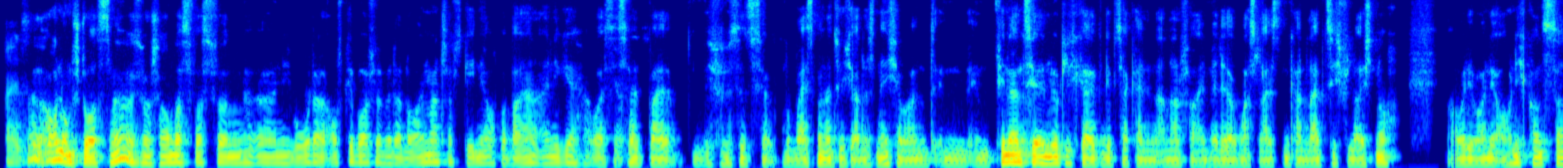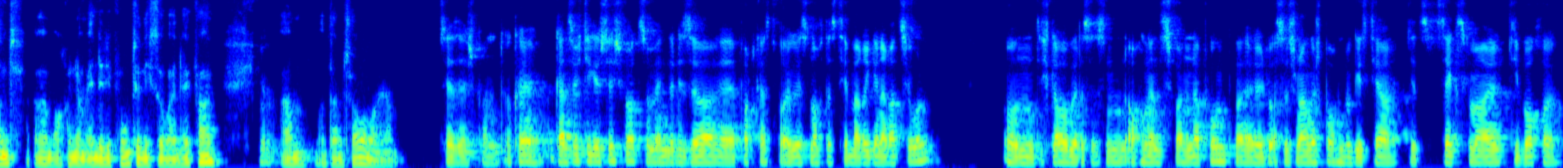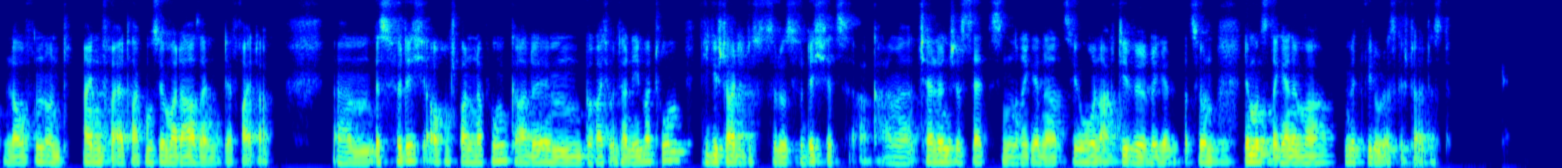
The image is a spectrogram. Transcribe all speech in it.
Also, also auch ein Umsturz, ne? Müssen wir schauen, was, was für ein äh, Niveau da aufgebaut wird mit der neuen Mannschaft. Gehen ja auch bei Bayern einige, aber es ja. ist halt bei, ich wüsste jetzt, weiß man natürlich alles nicht, aber in, in finanziellen Möglichkeiten gibt es ja keinen anderen Verein mehr, der irgendwas leisten kann. Leipzig vielleicht noch, aber die waren ja auch nicht konstant, ähm, auch wenn am Ende die Punkte nicht so weit weg waren. Ja. Ähm, und dann schauen wir mal, ja. Sehr, sehr spannend. Okay, ganz wichtiges Stichwort zum Ende dieser äh, Podcast-Folge ist noch das Thema Regeneration. Und ich glaube, das ist ein, auch ein ganz spannender Punkt, weil du hast es schon angesprochen, du gehst ja jetzt sechsmal die Woche laufen und ein freier Tag muss immer da sein, der Freitag. Ähm, ist für dich auch ein spannender Punkt, gerade im Bereich Unternehmertum. Wie gestaltest du das für dich jetzt? Äh, Challenges setzen, Regeneration, aktive Regeneration. Nimm uns da gerne mal mit, wie du das gestaltest.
